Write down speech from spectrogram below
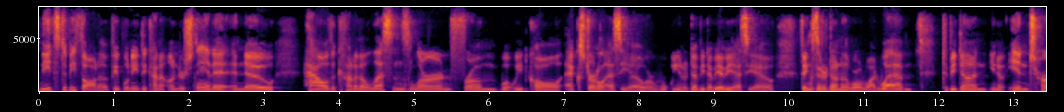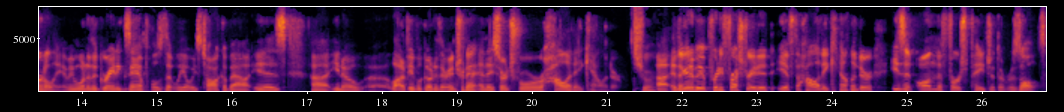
needs to be thought of. People need to kind of understand it and know how the kind of the lessons learned from what we'd call external SEO or you know WWW SEO, things that are done in the World Wide Web, to be done you know internally. I mean, one of the great examples that we always talk about is uh, you know a lot of people go to their intranet and they search for holiday calendar. Sure. Uh, and they're going to be pretty frustrated if the holiday calendar isn't on the first page of the results.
